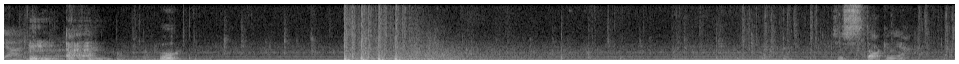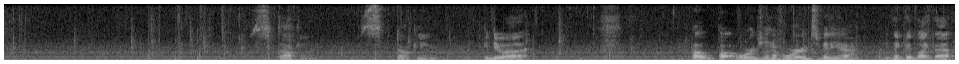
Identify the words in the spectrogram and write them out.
So, Ooh. Just stalking you. Stalking. Stalking. You could do a, a, a origin of words video. You think they'd like that?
